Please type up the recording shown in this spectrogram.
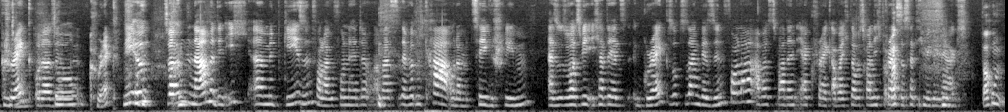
Craig oder so. Craig? Nee, irgend, es war irgendein Name, den ich äh, mit G sinnvoller gefunden hätte, aber es, der wird mit K oder mit C geschrieben. Also sowas wie, ich hatte jetzt Greg sozusagen, wäre sinnvoller, aber es war dann eher Craig. Aber ich glaube, es war nicht Craig, Was? das hätte ich mir gemerkt. Warum,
